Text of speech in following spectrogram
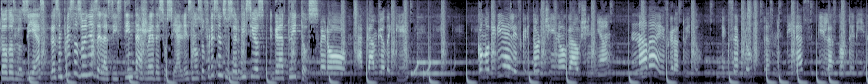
Todos los días, las empresas dueñas de las distintas redes sociales nos ofrecen sus servicios gratuitos. Pero, ¿a cambio de qué? Como diría el escritor chino Gao Xinyang, nada es gratuito, excepto las mentiras y las tonterías.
